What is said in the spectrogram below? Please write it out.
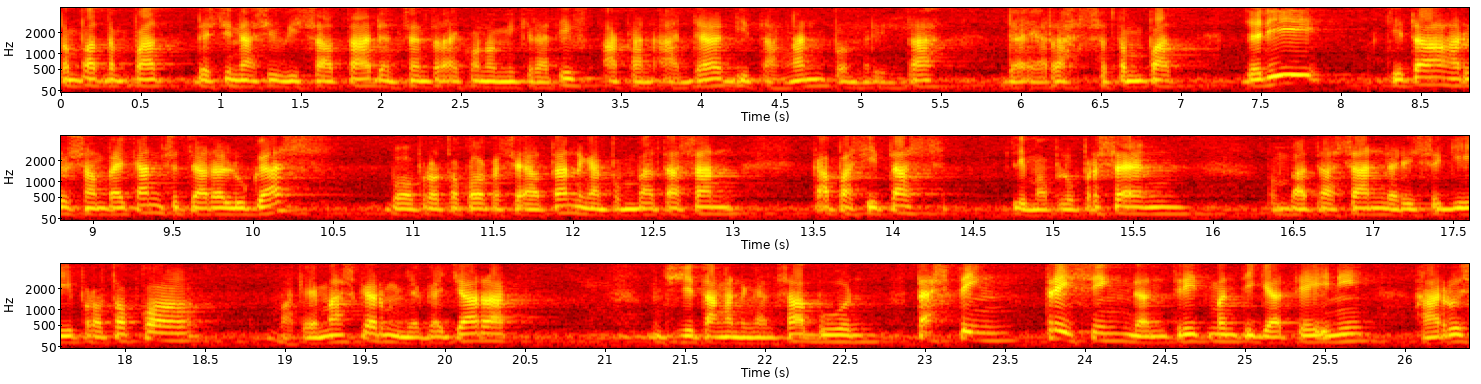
tempat-tempat destinasi wisata dan sentra ekonomi kreatif akan ada di tangan pemerintah daerah setempat. Jadi kita harus sampaikan secara lugas bahwa protokol kesehatan dengan pembatasan kapasitas 50%, pembatasan dari segi protokol, pakai masker, menjaga jarak, mencuci tangan dengan sabun, testing, tracing, dan treatment 3T ini harus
